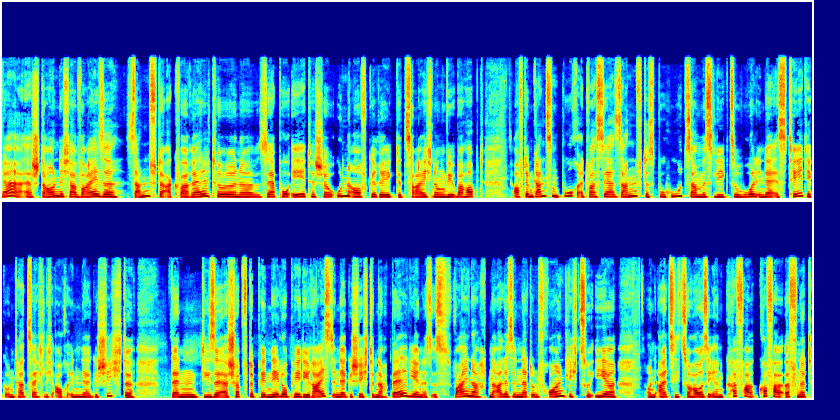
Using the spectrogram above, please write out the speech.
Ja, erstaunlicherweise sanfte Aquarelltöne, sehr poetische, unaufgeregte Zeichnungen, wie überhaupt auf dem ganzen Buch etwas sehr Sanftes, Behutsames liegt, sowohl in der Ästhetik und tatsächlich auch in der Geschichte. Denn diese erschöpfte Penelope, die reist in der Geschichte nach Belgien. Es ist Weihnachten, alle sind nett und freundlich zu ihr. Und als sie zu Hause ihren Koffer, Koffer öffnet,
